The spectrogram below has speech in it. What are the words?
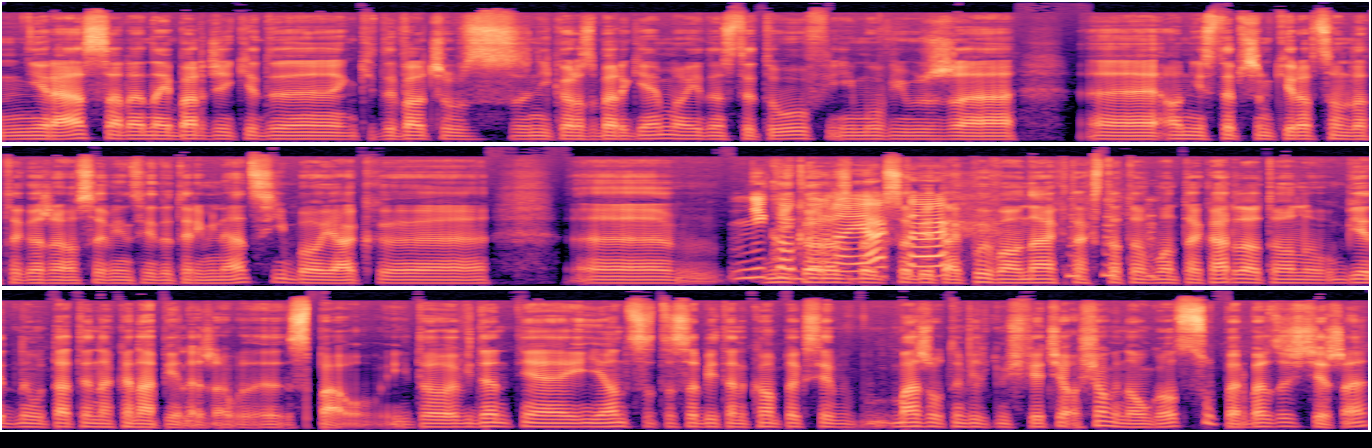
nieraz, ale najbardziej kiedy, kiedy walczył z Nico Rosbergiem o jeden z tytułów i mówił, że e, on jest lepszym kierowcą, dlatego że ma sobie więcej determinacji, bo jak e, Nico, Nico Rosberg sobie tak pływał na jachtach z tatą w Monte Carlo, to on biedny u taty na kanapie leżał, spał. I to ewidentnie i on co to sobie ten kompleks marzył o tym wielkim świecie, osiągnął go, super, bardzo się cieszę,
